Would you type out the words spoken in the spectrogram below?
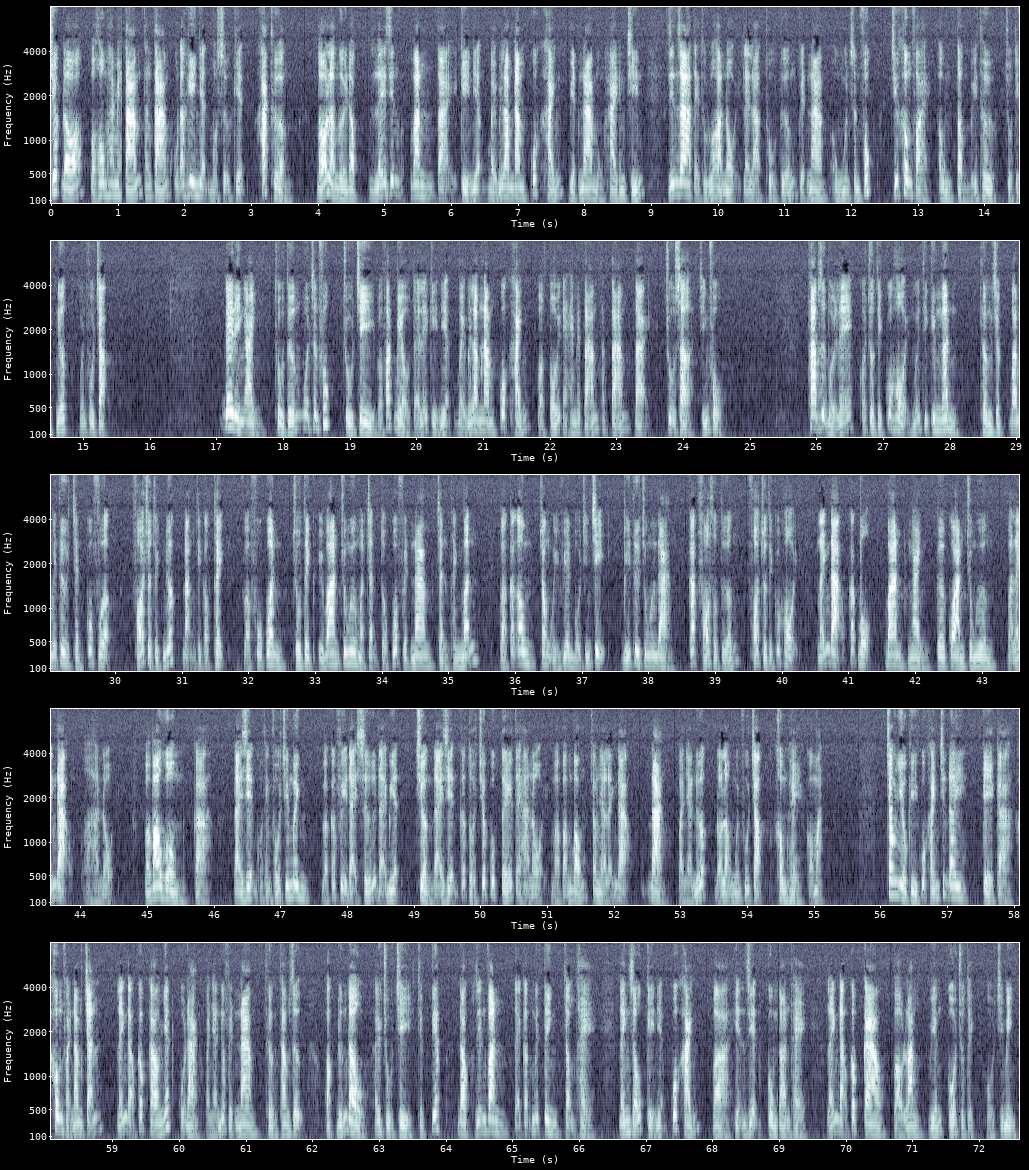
Trước đó, vào hôm 28 tháng 8 cũng đã ghi nhận một sự kiện khác thường. Đó là người đọc lễ diễn văn tại kỷ niệm 75 năm Quốc khánh Việt Nam mùng 2 tháng 9 diễn ra tại thủ đô Hà Nội lại là Thủ tướng Việt Nam ông Nguyễn Xuân Phúc, chứ không phải ông Tổng Bí thư Chủ tịch nước Nguyễn Phú Trọng. Đây là hình ảnh Thủ tướng Nguyễn Xuân Phúc chủ trì và phát biểu tại lễ kỷ niệm 75 năm Quốc khánh vào tối ngày 28 tháng 8 tại trụ sở chính phủ. Tham dự buổi lễ có Chủ tịch Quốc hội Nguyễn Thị Kim Ngân, Thường trực Ban Bí thư Trần Quốc Vượng, Phó Chủ tịch nước Đặng Thị Ngọc Thịnh và Phu Quân, Chủ tịch Ủy ban Trung ương Mặt trận Tổ quốc Việt Nam Trần Thanh Mẫn và các ông trong Ủy viên Bộ Chính trị, Bí thư Trung ương Đảng, các Phó Thủ tướng, Phó Chủ tịch Quốc hội, lãnh đạo các bộ, ban, ngành, cơ quan trung ương và lãnh đạo ở Hà Nội và bao gồm cả đại diện của thành phố Hồ Chí Minh và các vị đại sứ, đại biện, trưởng đại diện các tổ chức quốc tế tại Hà Nội mà vắng bóng trong nhà lãnh đạo, Đảng và nhà nước đó là ông Nguyễn Phú Trọng không hề có mặt. Trong nhiều kỳ quốc khánh trước đây, kể cả không phải năm chẵn, lãnh đạo cấp cao nhất của Đảng và nhà nước Việt Nam thường tham dự hoặc đứng đầu hay chủ trì trực tiếp đọc diễn văn tại các meeting trọng thể, đánh dấu kỷ niệm quốc khánh và hiện diện cùng đoàn thể lãnh đạo cấp cao vào lăng viếng cố Chủ tịch Hồ Chí Minh.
